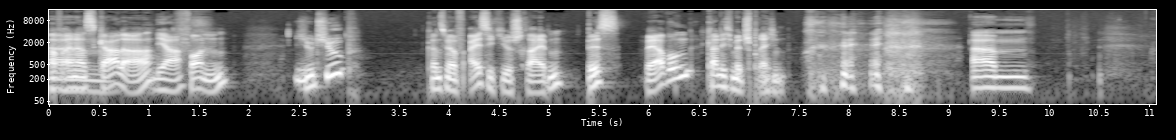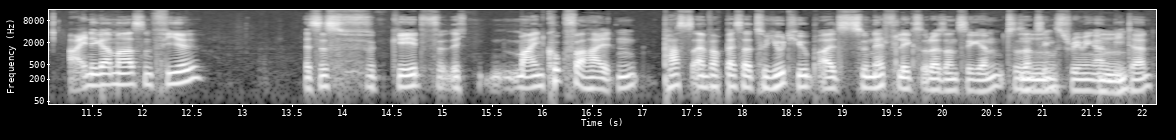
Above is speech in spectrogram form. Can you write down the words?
Auf Ähm, einer Skala ja. von YouTube, kannst mir auf ICQ schreiben, bis Werbung, kann ich mitsprechen. Ähm, einigermaßen viel. Es ist, geht, ich, mein Guckverhalten passt einfach besser zu YouTube als zu Netflix oder sonstigem, zu sonstigen Streaming-Anbietern,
